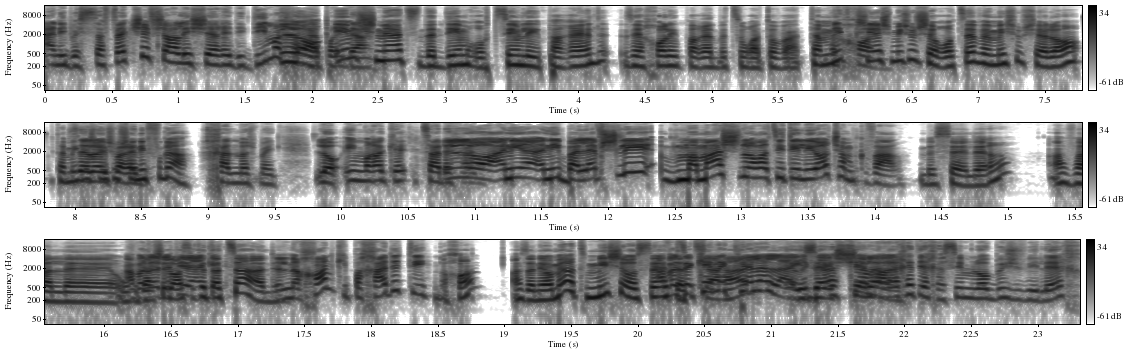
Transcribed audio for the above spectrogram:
אני בספק שאפשר להישאר ידידים אחרי לא, הפרידה. אם שני הצדדים רוצים להיפרד, זה יכול להיפרד בצורה טובה. תמיד נכון. כשיש מישהו שרוצה ומישהו שלא, תמיד יש לא מישהו ייפרד. שנפגע. חד משמעית. לא, אם רק צד אחד. לא, אני, אני בלב שלי ממש לא רציתי להיות שם כבר. בסדר, אבל אה, אבל עובדה שלא עשית את הצעד, נכון, כי פחדתי. נכון? אז אני אומרת, מי שעושה את אבל הצעד... זה כן הקל עליי, זה הרגשת הקל עליי. שהמערכת יחסים לא בשבילך,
